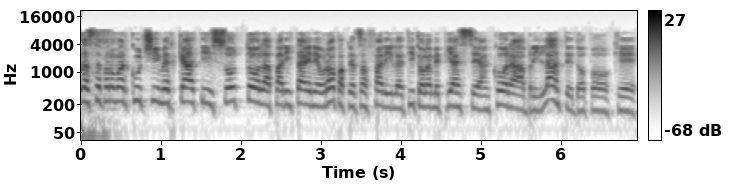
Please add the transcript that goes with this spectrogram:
da Stefano Marcucci, mercati sotto la parità in Europa, Piazza Affari il titolo MPS ancora brillante dopo che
